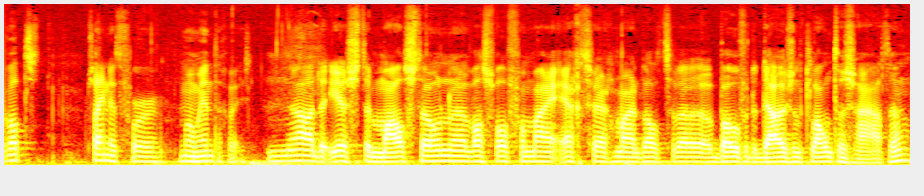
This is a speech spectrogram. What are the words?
Wat zijn dat voor momenten geweest? Nou, de eerste milestone uh, was wel voor mij echt zeg maar dat we boven de duizend klanten zaten.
